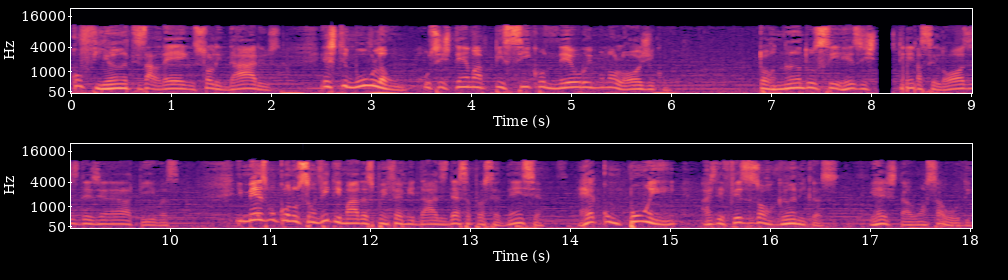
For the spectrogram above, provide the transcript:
confiantes, alegres, solidários, estimulam o sistema psiconeuroimunológico, tornando-se resistente a baciloses degenerativas. E mesmo quando são vitimadas por enfermidades dessa procedência, recompõem as defesas orgânicas e restauram a saúde.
